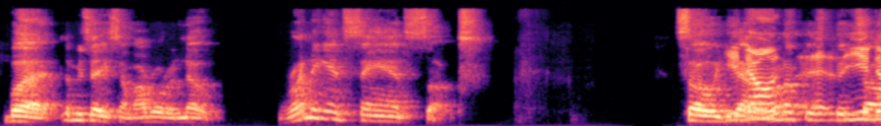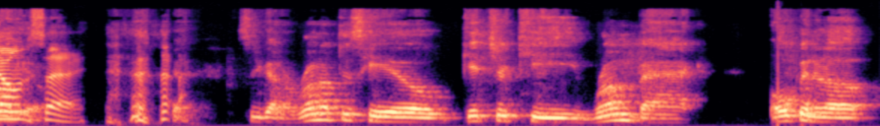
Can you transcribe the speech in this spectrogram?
But let me tell you something. I wrote a note. Running in sand sucks. So you, you don't you don't hill. say. So you got to run up this hill, get your key, run back, open it up,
